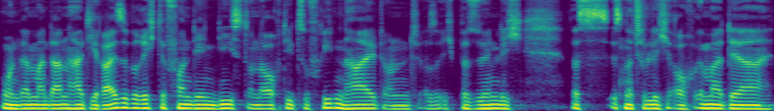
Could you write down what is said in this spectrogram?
und wenn man dann halt die Reiseberichte von denen liest und auch die Zufriedenheit und also ich persönlich, das ist natürlich auch immer der,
